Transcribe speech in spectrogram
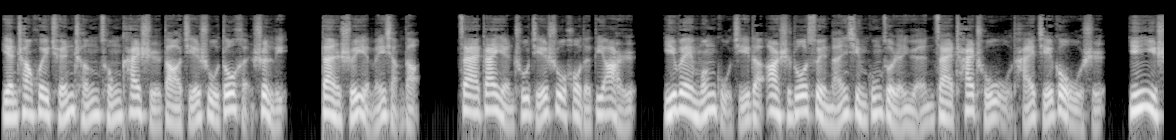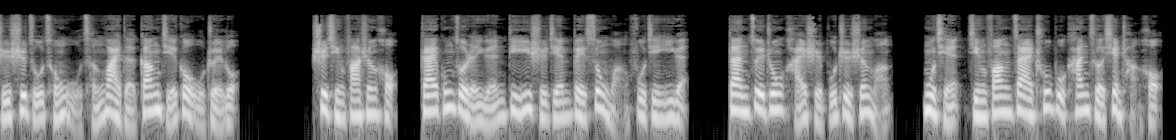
演唱会全程从开始到结束都很顺利，但谁也没想到，在该演出结束后的第二日，一位蒙古籍的二十多岁男性工作人员在拆除舞台结构物时，因一时失足从五层外的钢结构物坠落。事情发生后，该工作人员第一时间被送往附近医院，但最终还是不治身亡。目前，警方在初步勘测现场后。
